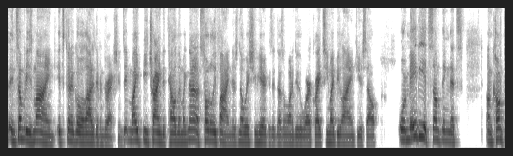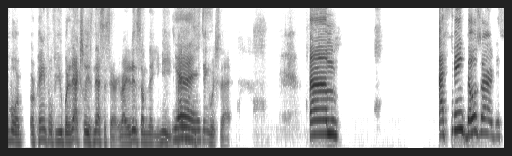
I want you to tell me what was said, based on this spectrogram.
in somebody's mind, it's going to go a lot of different directions. It might be trying to tell them, like, no, no, it's totally fine. There's no issue here because it doesn't want to do the work, right? So you might be lying to yourself. Or maybe it's something that's uncomfortable or, or painful for you, but it actually is necessary, right? It is something that you need. Yes. How do you distinguish that? Um, I think those are just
